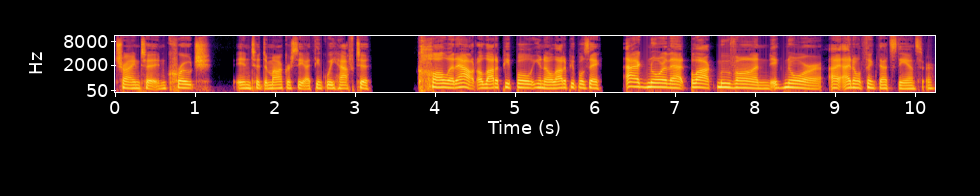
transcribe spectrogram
trying to encroach into democracy, I think we have to call it out. A lot of people, you know, a lot of people say, ignore that, block, move on, ignore. I, I don't think that's the answer.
